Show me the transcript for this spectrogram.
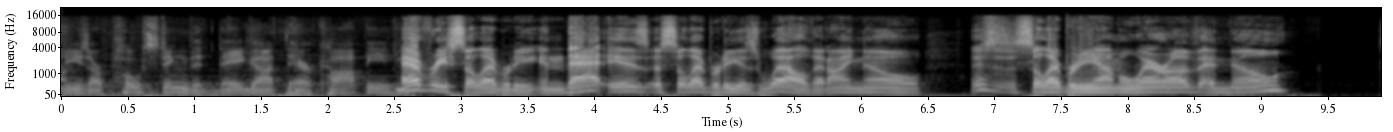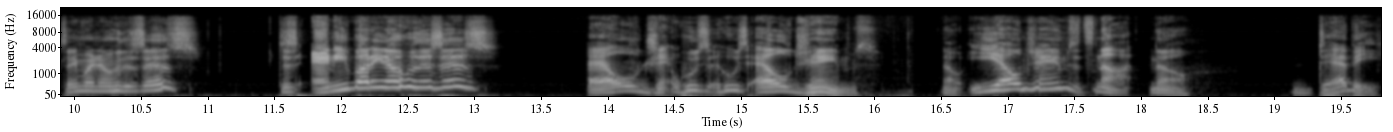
celebrities are posting that they got their copy. Every celebrity, and that is a celebrity as well that I know. This is a celebrity I'm aware of and know. Does anybody know who this is? Does anybody know who this is? L. Ja- who's who's L. James? No, E. L. James. It's not. No, Debbie.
